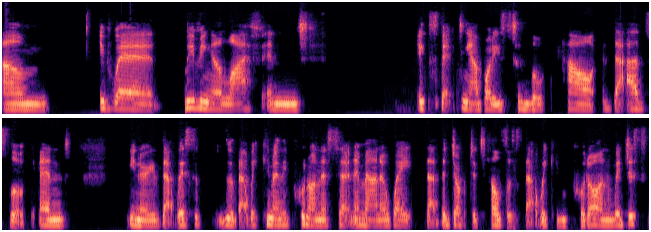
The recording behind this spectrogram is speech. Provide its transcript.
Um, if we're living a life and expecting our bodies to look how the ads look and you know, that we're, that we can only put on a certain amount of weight that the doctor tells us that we can put on. We're just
